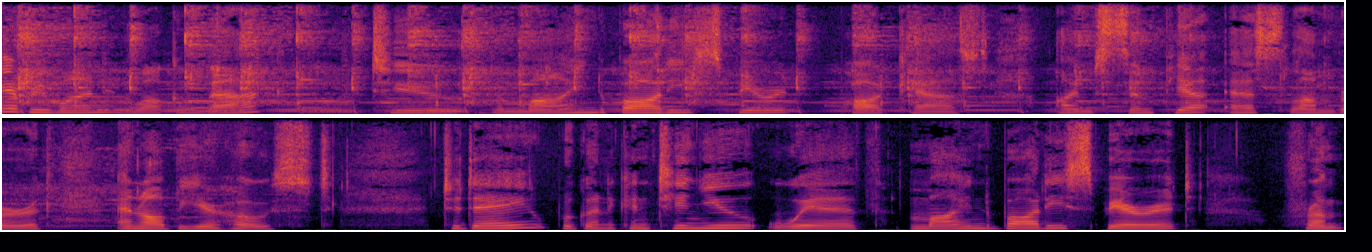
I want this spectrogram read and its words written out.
everyone, and welcome back to the Mind, Body, Spirit podcast. I'm Cynthia S. Lumberg, and I'll be your host. Today, we're going to continue with Mind, Body, Spirit from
